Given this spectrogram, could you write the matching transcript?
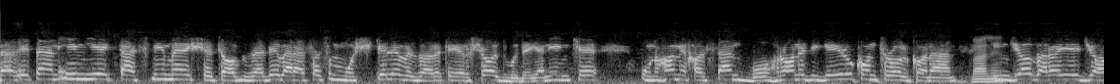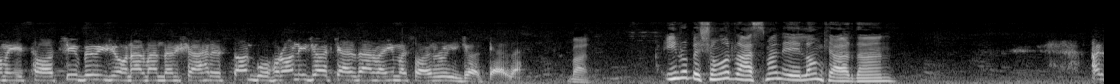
دقیقا این یک تصمیم شتاب زده بر اساس مشکل وزارت ارشاد بوده. یعنی اینکه اونها می‌خواستن بحران دیگه ای رو کنترل کنن. بله. اینجا برای جامعه تئاتری به ویژه هنرمندان شهرستان بحران ایجاد کردن و این مسائل رو ایجاد کردن. بله. این رو به شما رسما اعلام کردن؟ از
